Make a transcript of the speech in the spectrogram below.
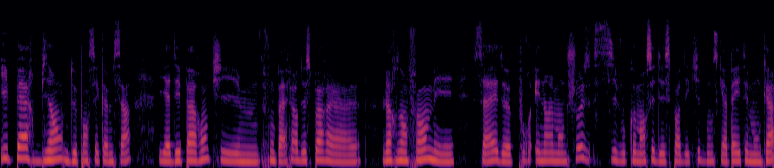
hyper bien de penser comme ça. Il y a des parents qui hum, font pas faire de sport à leurs enfants, mais ça aide pour énormément de choses. Si vous commencez des sports d'équipe, bon, ce qui n'a pas été mon cas,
